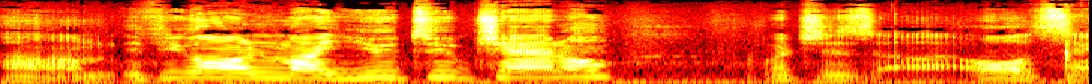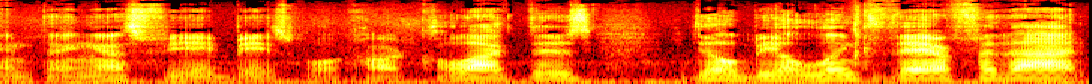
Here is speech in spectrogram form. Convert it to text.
Um, if you go on my YouTube channel, which is uh, all the same thing, SVA Baseball Card Collectors, there'll be a link there for that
